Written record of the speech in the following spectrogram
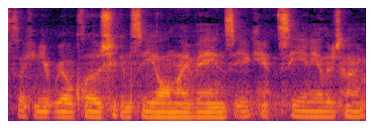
so I can get real close you can see all my veins that you can't see any other time.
